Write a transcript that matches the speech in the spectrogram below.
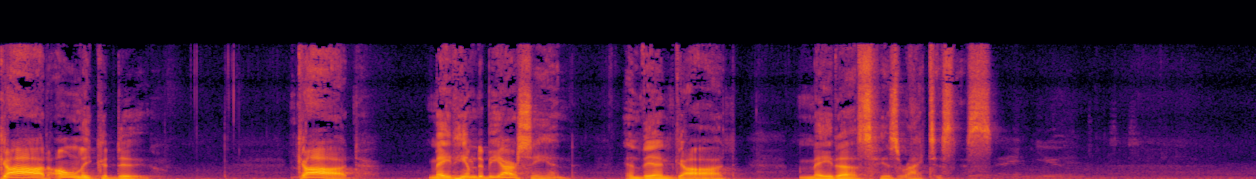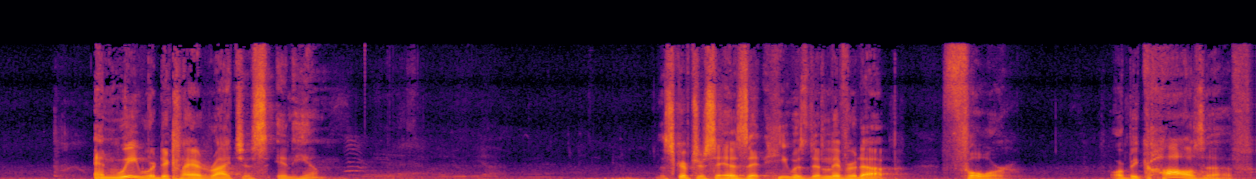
God only could do. God made him to be our sin, and then God made us his righteousness. And we were declared righteous in him. The scripture says that he was delivered up for or because of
